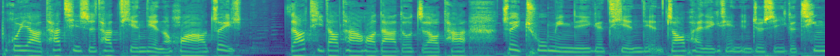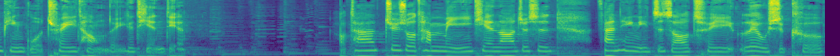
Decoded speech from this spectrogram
b r u y a 她其实它甜点的话，最只要提到它的话，大家都知道它最出名的一个甜点，招牌的一个甜点就是一个青苹果吹糖的一个甜点。好，她据说她每一天呢，就是餐厅里至少要吹六十颗。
